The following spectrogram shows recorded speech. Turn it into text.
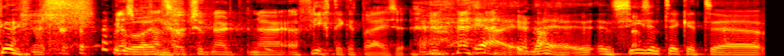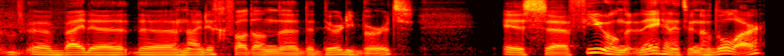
Jasper bedoel, gaat zo op zoek naar, naar eh, vliegticketprijzen. ja, nee, een season ticket eh, eh, bij de, de, nou in dit geval dan de, de Dirty Birds, is eh 429 dollar.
